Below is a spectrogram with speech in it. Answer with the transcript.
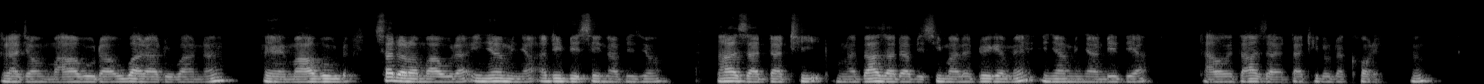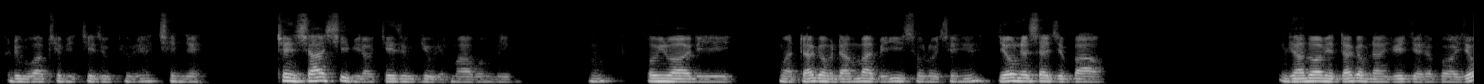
အဲဒါကြောင့်မဟာဗုဒ္ဓဥပါဒဒုပါဏအဲမဟာဗုဒ္ဓသတ္တရမဟာဗုဒ္ဓအညမညာအတ္တိပစ္စေနာပစ္စယောသာဇာတတိငါသာဇာတပစ္စည်းမှလည်းတွေ့ခဲ့မယ်အညမညာနေတရားဒါကိုသာဇာတတိလို့လည်းခေါ်တယ်နော်အတူတူဖြစ်ဖြစ်ကျေစုပြုတယ်ချင်းချင်းထင်ရှားရှိပြီးတော့ကျေစုပြုတယ်မဟာဗုဒ္ဓလေးနော်ဘုန်းကြီးတို့ဒီ ဟိုဓကမ္မတာမှတ်ပြီးဆိုလို့ရှိရင်ယုံ28ပါးများသောအားဖြင့်ဓကမ္မတာရွေးကြတဲ့ပေါ်ယုံ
